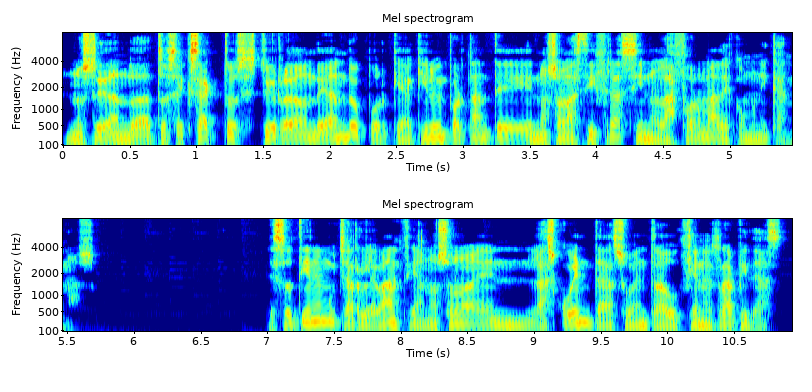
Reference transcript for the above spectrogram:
No estoy dando datos exactos, estoy redondeando porque aquí lo importante no son las cifras, sino la forma de comunicarnos. Esto tiene mucha relevancia, no solo en las cuentas o en traducciones rápidas,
